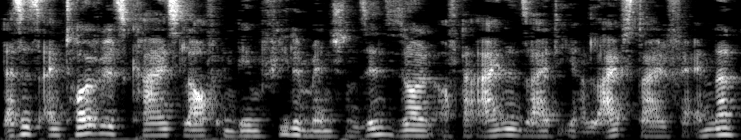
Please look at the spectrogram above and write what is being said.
Das ist ein Teufelskreislauf, in dem viele Menschen sind. Sie sollen auf der einen Seite ihren Lifestyle verändern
